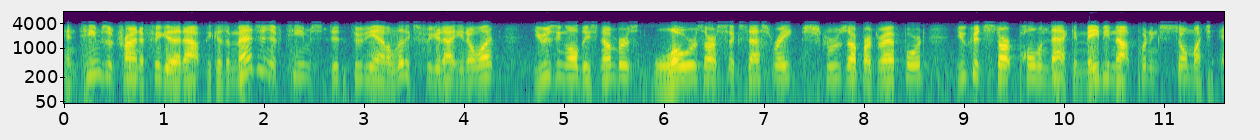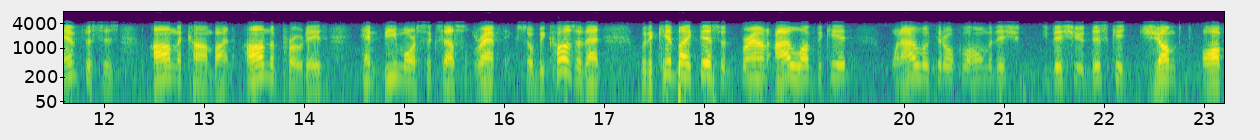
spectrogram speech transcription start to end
And teams are trying to figure that out because imagine if teams did through the analytics figured out, you know what? Using all these numbers lowers our success rate, screws up our draft board, you could start pulling back and maybe not putting so much emphasis on the combine, on the pro days, and be more successful drafting. So because of that, with a kid like this, with Brown, I love the kid. When I looked at Oklahoma this this year, this kid jumped off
